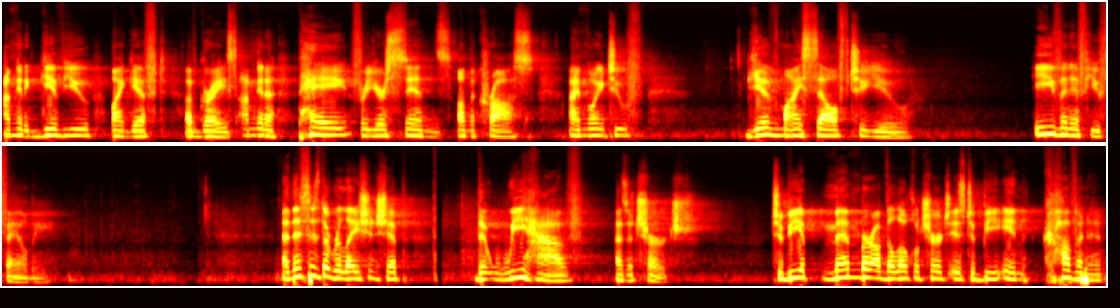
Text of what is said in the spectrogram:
I'm going to give you my gift of grace. I'm going to pay for your sins on the cross. I'm going to give myself to you, even if you fail me. And this is the relationship that we have as a church. To be a member of the local church is to be in covenant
